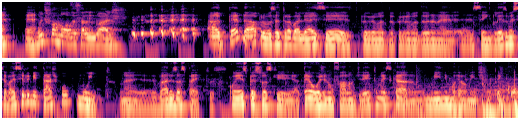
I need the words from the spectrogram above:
é. Muito famosa essa linguagem. Até dá para você trabalhar e ser programador, programadora, né? É, ser inglês, mas você vai se limitar, tipo, muito, né? Vários aspectos. Conheço pessoas que até hoje não falam direito, mas, cara, o mínimo realmente não tem como.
